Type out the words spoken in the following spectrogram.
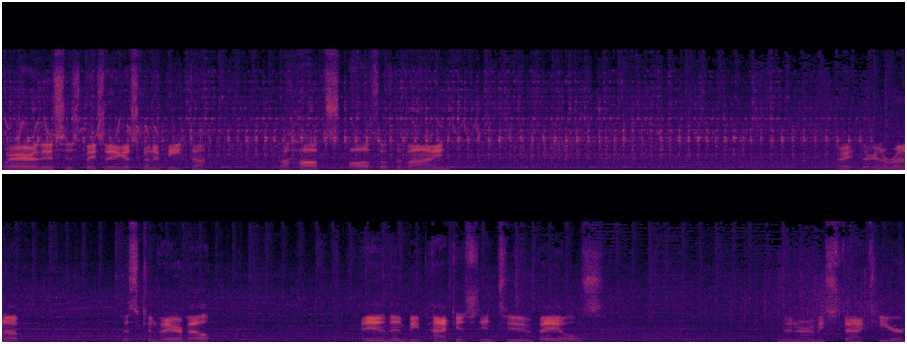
where this is basically, I guess, going to beat the, the hops off of the vine. All right, they're going to run up this conveyor belt and then be packaged into bales. And then they're going to be stacked here.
